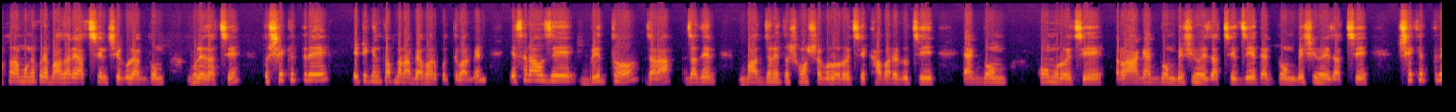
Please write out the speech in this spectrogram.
আপনারা মনে করে বাজারে আসছেন, সেগুলো একদম ভুলে যাচ্ছে। তো সেক্ষেত্রে এটি কিন্তু আপনারা ব্যবহার করতে পারবেন। এছাড়াও যে বৃদ্ধ যারা, যাদের বাতজনিত সমস্যাগুলো রয়েছে, খাবারের রুচি একদম কম রয়েছে, রাগ একদম বেশি হয়ে যাচ্ছে, জেদ একদম বেশি হয়ে যাচ্ছে, সেক্ষেত্রে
